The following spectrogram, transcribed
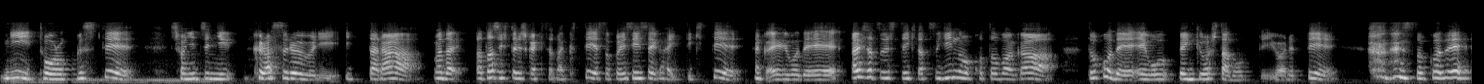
に登録して、初日にクラスルームに行ったら、まだ私一人しか来てなくて、そこに先生が入ってきて、なんか英語で挨拶してきた次の言葉が、どこで英語勉強したのって言われて、そこで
